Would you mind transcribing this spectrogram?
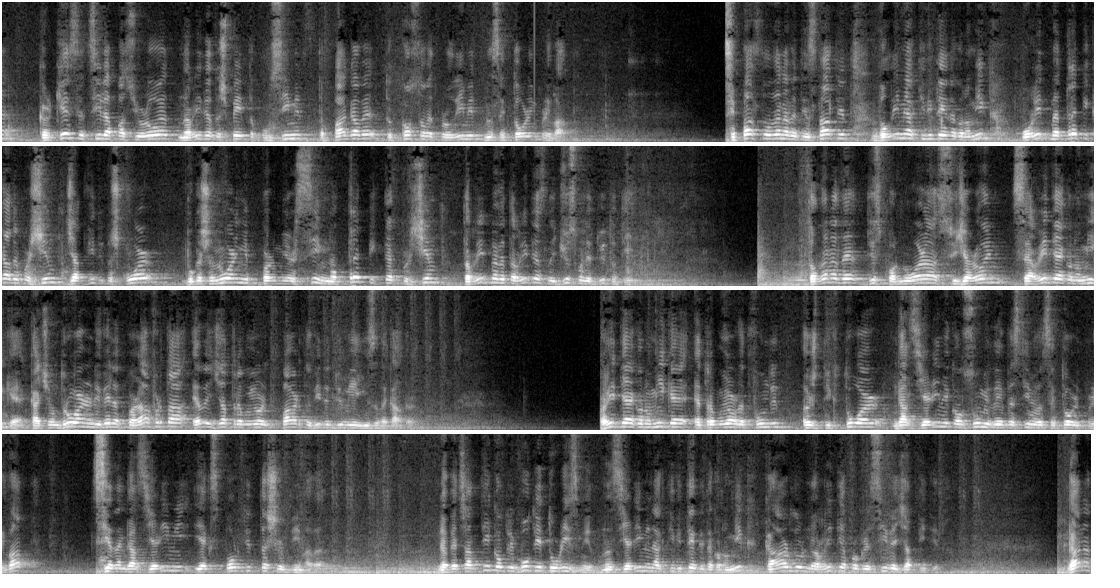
kërkesë e cila pasqyrohet në rritje të shpejtë të punësimit, të pagave, të kostove të prodhimit në sektorin privat. Sipas të dhënave të Instatit, vëllimi i aktivitetit ekonomik u rrit me tre pikë katër për qind gjatë vitit të shkuar, duke shënuar një përmirësim në tre pikë tetë për qind të ritmeve të rritjes në gjysmën e dytë të tij. Të dhënat e disponuara sugjerojnë se rritja ekonomike ka qëndruar në nivele të përafërta edhe gjatë tremujorit të parë të vitit dy mijë e njëzet e katër. Rritja ekonomike e tremujorëve të fundit është diktuar nga zgjerimi i konsumit dhe investimeve të sektorit privat, si edhe nga zgjerimi i eksportit të shërbimeve. Në veçanti kontributi i turizmit në zgjerimin e aktivitetit ekonomik ka ardhur në rritje progresive gjatë vitit. Nga ana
